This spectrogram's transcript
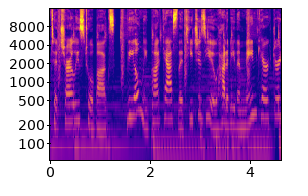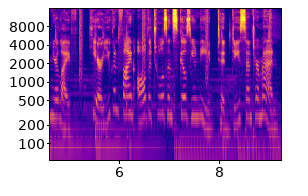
to Charlie's Toolbox, the only podcast that teaches you how to be the main character in your life. Here, you can find all the tools and skills you need to decenter men,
